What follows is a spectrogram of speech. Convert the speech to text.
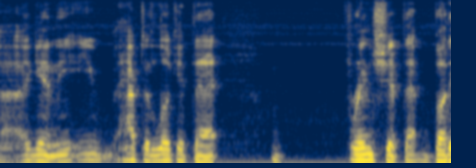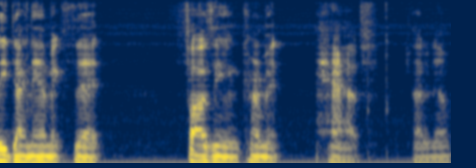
uh, again, you have to look at that friendship, that buddy dynamic that Fozzie and Kermit have. I don't know.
